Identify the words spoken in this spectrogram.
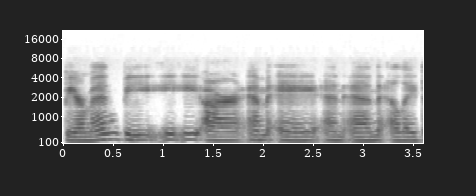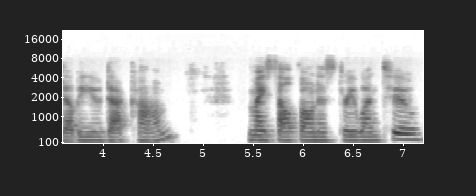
Beermann, B E E R M A N N L A W dot com. My cell phone is 312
